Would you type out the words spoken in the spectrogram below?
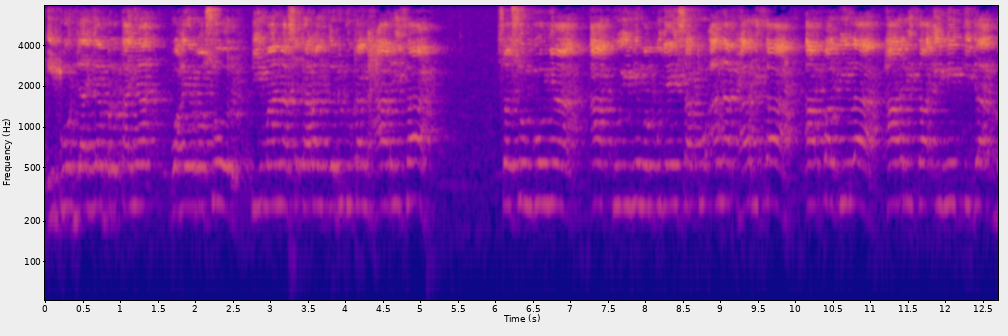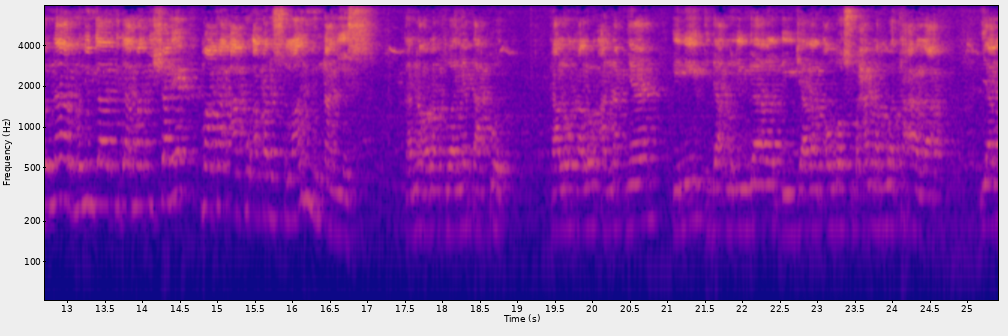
Ibu danya bertanya, "Wahai Rasul, di mana sekarang kedudukan Harithah?" Sesungguhnya aku ini mempunyai satu anak Haritha. Apabila Haritha ini tidak benar meninggal tidak mati syahid, maka aku akan selalu nangis. Karena orang tuanya takut kalau-kalau anaknya ini tidak meninggal di jalan Allah Subhanahu wa taala. Yang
